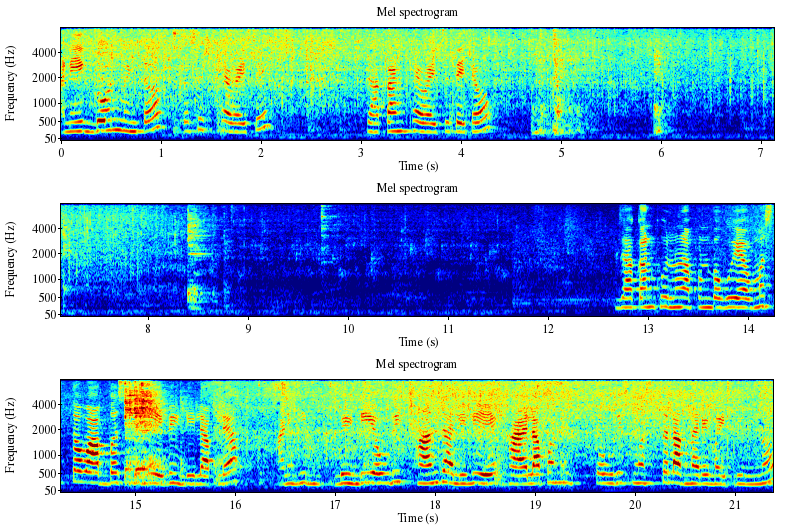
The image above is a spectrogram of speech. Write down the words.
आणि एक दोन मिनटं तसंच ठेवायचे. झाकण ठेवायचं त्याच्यावर. झाकण खोलून आपण बघूया. मस्त वाफ बसलेली आहे भेंडीला आपल्या. आणि ही भेंडी एवढी छान झालेली आहे. खायला पण तेवढीच मस्त लागणार आहे मैत्रिणीनं.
